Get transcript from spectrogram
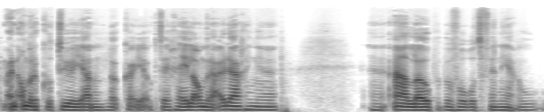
Maar een andere cultuur, ja, dan kan je ook tegen hele andere uitdagingen uh, aanlopen. Bijvoorbeeld van, ja, hoe,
